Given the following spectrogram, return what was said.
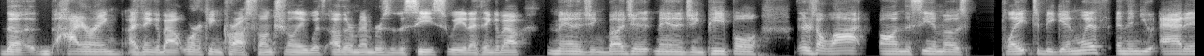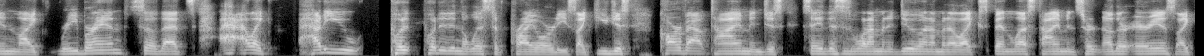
the hiring. I think about working cross functionally with other members of the C suite. I think about managing budget, managing people. There's a lot on the CMO's plate to begin with. And then you add in like rebrand. So that's I, like, how do you put put it in the list of priorities like you just carve out time and just say this is what i'm going to do and i'm going to like spend less time in certain other areas like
